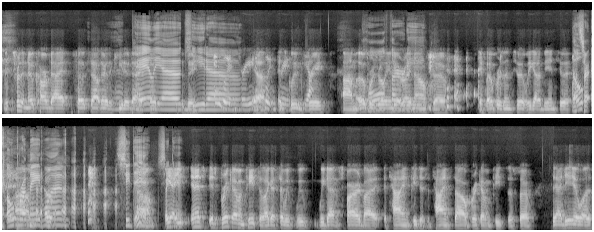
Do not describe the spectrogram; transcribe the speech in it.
it's for the no carb diet folks out there, the yeah, keto diet. Paleo, folks. keto, and gluten free. Yeah, gluten free. it's gluten free. Yeah. Um, Oprah's Whole really 30. into it right now, so if Oprah's into it, we got to be into it. That's right. Oprah um, made one. she did. Um, she but yeah, did. and it's it's brick oven pizza. Like I said, we we we got inspired by Italian pizza. It's Italian style brick oven pizza. So the idea was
